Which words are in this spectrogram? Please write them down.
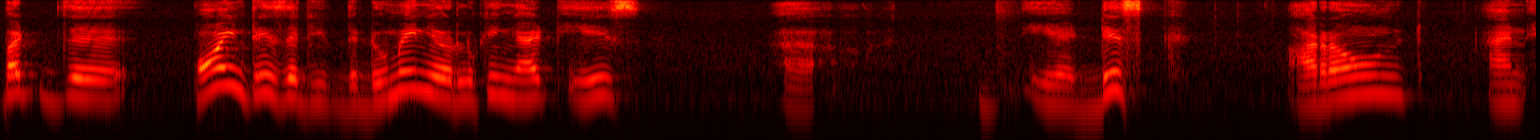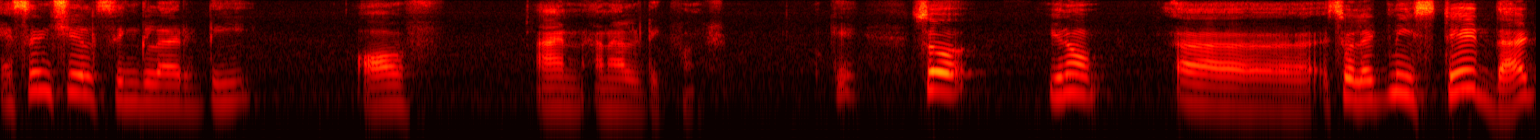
But the point is that the domain you are looking at is uh, a disk around an essential singularity of an analytic function okay. So you know uh, so let me state that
